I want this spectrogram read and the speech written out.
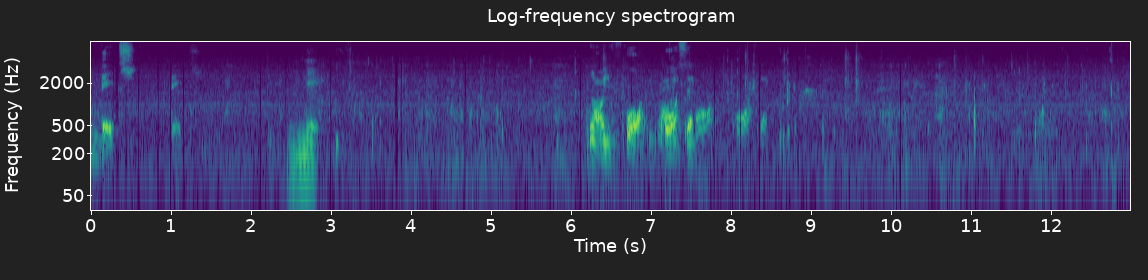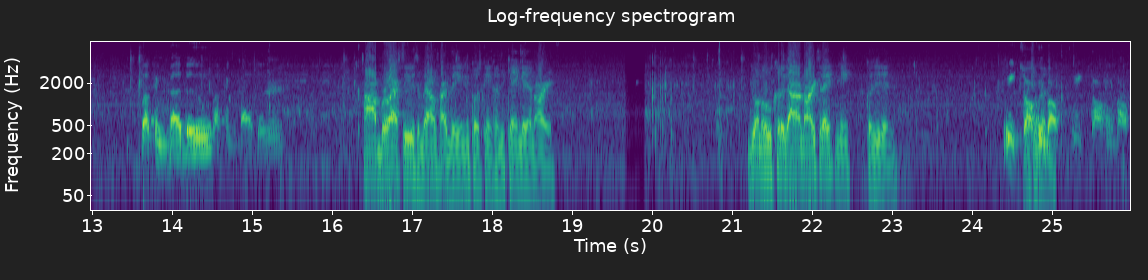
Bitch. Nick. Oh, you fucking pussy. Fucking baboon. Ah, bro, I have to use the Valentine's Day Nicholas King because he can't get an Ari. You don't know who could have got an R today? Me, because you didn't. What you talking about? What are you talking about?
